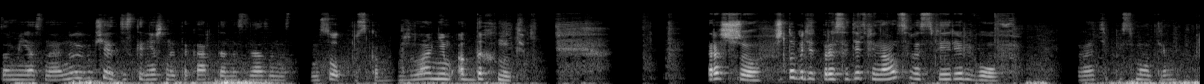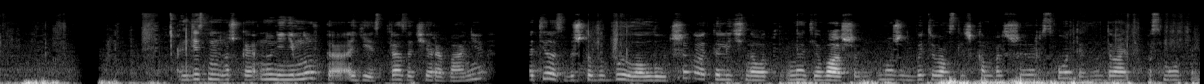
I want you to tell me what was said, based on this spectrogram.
совместное. Ну и вообще здесь, конечно, эта карта, она связана с, с отпуском, желанием отдохнуть. Хорошо, что будет происходить в финансовой сфере львов? Давайте посмотрим. Здесь немножко, ну не немножко, а есть разочарование. Хотелось бы, чтобы было лучше, но это лично вот, знаете, ваши. Может быть, у вас слишком большие расходы. Ну, давайте посмотрим.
